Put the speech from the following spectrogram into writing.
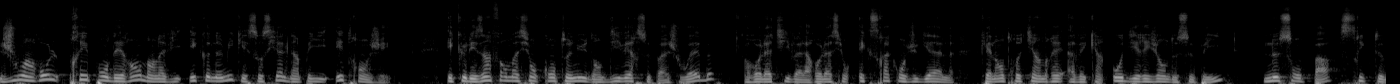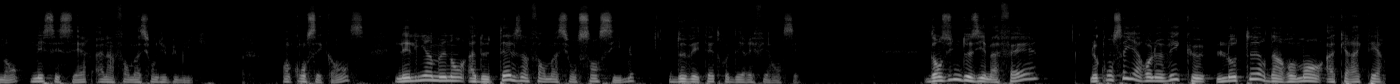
joue un rôle prépondérant dans la vie économique et sociale d'un pays étranger, et que les informations contenues dans diverses pages web relatives à la relation extra-conjugale qu'elle entretiendrait avec un haut dirigeant de ce pays ne sont pas strictement nécessaires à l'information du public. En conséquence, les liens menant à de telles informations sensibles devaient être déréférencés. Dans une deuxième affaire, le Conseil a relevé que l'auteur d'un roman à caractère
